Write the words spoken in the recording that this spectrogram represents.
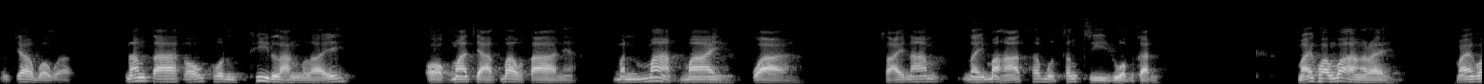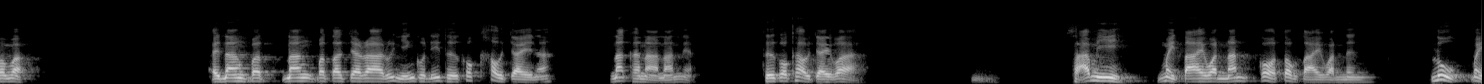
พระเจ้าบอกว่า น้ำตาของคนที่หลั่งไหล ออกมาจากเบ้าตาเนี่ย มันมากมายกว่าสายน้ำในมหาสมุทรทั้งสี่รวมกัน หมายความว่าอะไร หมายความว่า ไอ้นางปนางปตจาราหรือหญิงคนนี้เธอก็เข้าใจนะณขณะนั้นเนี่ย เธอก็เข้าใจว่า สามีไม่ตายวันนั้นก็ต้องตายวันหนึ่ง ลูกไม่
